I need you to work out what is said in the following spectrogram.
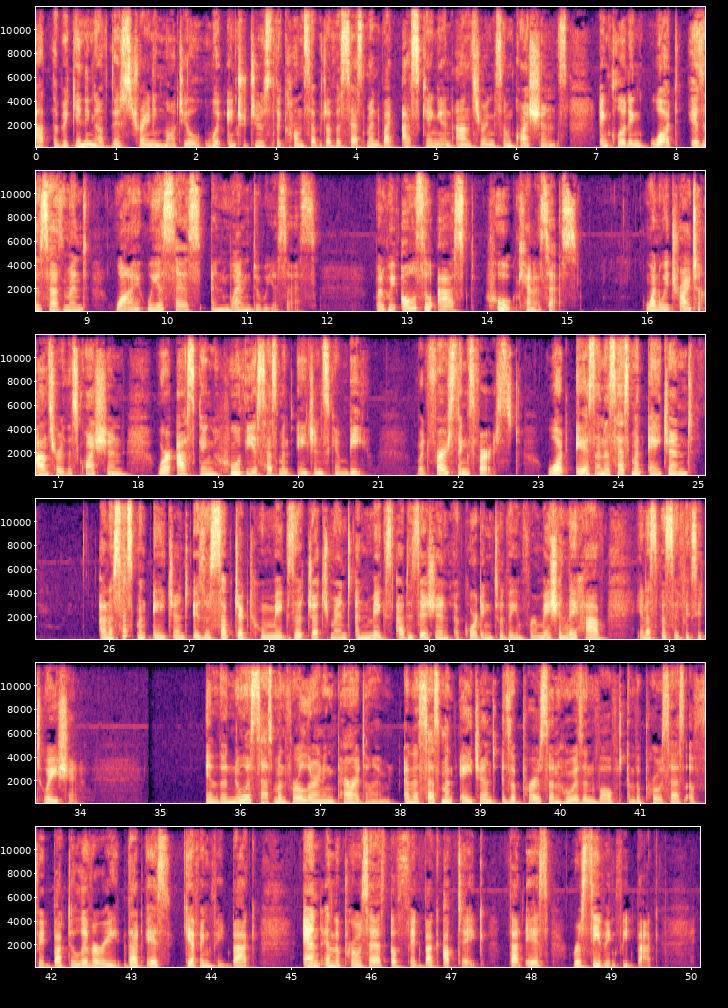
At the beginning of this training module, we introduced the concept of assessment by asking and answering some questions, including what is assessment, why we assess, and when do we assess. But we also asked who can assess. When we try to answer this question, we're asking who the assessment agents can be. But first things first, what is an assessment agent? An assessment agent is a subject who makes a judgment and makes a decision according to the information they have in a specific situation. In the new assessment for learning paradigm, an assessment agent is a person who is involved in the process of feedback delivery, that is, giving feedback, and in the process of feedback uptake, that is, receiving feedback.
